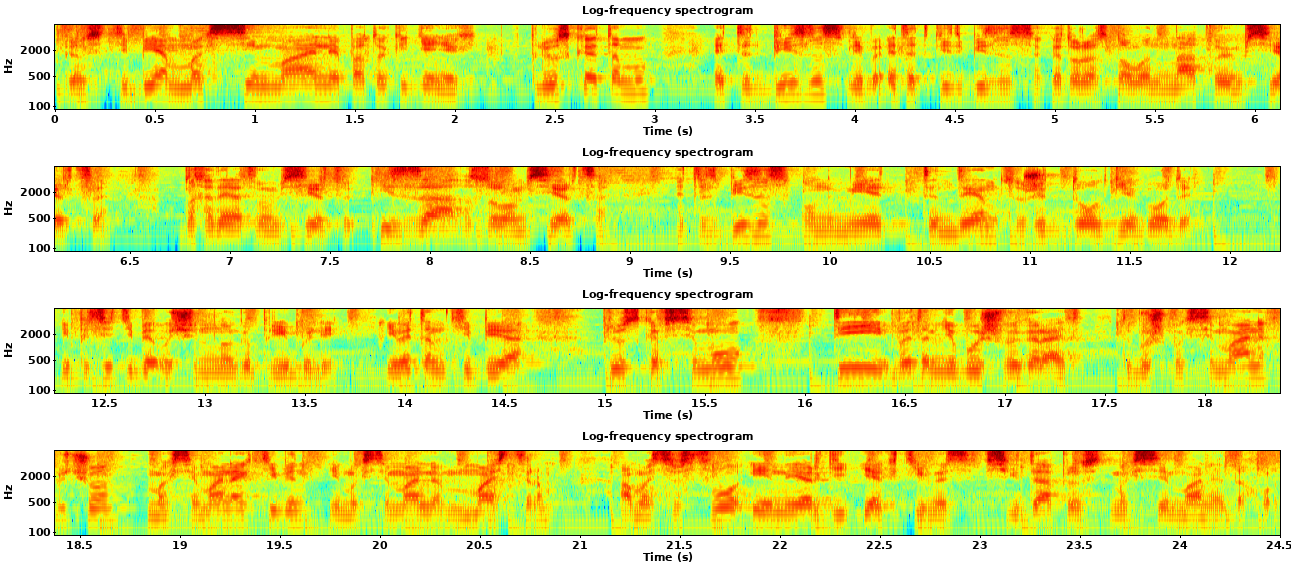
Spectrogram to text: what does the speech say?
приносит тебе максимальные потоки денег. Плюс к этому, этот бизнес, либо этот вид бизнеса, который основан на твоем сердце, благодаря твоему сердцу и за зовом сердца, этот бизнес, он имеет тенденцию жить долгие годы и принести тебе очень много прибыли. И в этом тебе, плюс ко всему, ты в этом не будешь выиграть. Ты будешь максимально включен, максимально активен и максимально мастером. А мастерство и энергия и активность всегда приносят максимальный доход.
